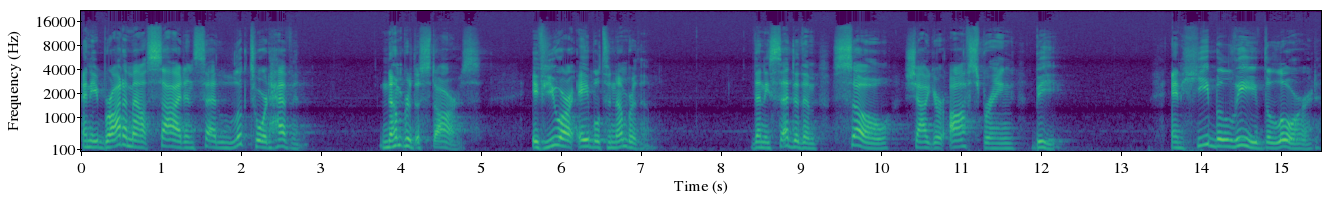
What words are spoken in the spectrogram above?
And he brought him outside and said, Look toward heaven, number the stars, if you are able to number them. Then he said to them, So shall your offspring be. And he believed the Lord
